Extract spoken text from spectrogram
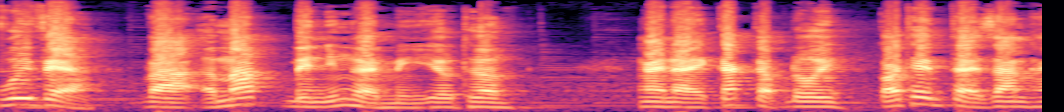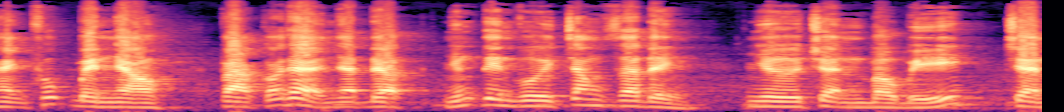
vui vẻ và ấm áp bên những người mình yêu thương. Ngày này các cặp đôi có thêm thời gian hạnh phúc bên nhau và có thể nhận được những tin vui trong gia đình như chuyện bầu bí, chuyện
